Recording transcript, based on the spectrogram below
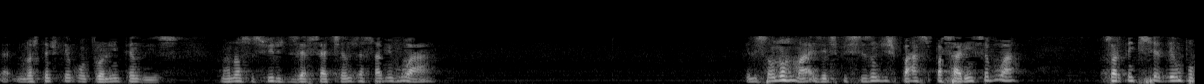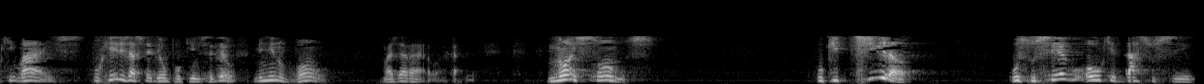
É, nós temos que ter controle, eu entendo isso. Mas nossos filhos de 17 anos já sabem voar. Eles são normais, eles precisam de espaço, passarinho precisa voar. A senhora tem que ceder um pouquinho mais. Porque ele já cedeu um pouquinho, cedeu? Menino bom. Mas era. Nós somos o que tira o sossego ou o que dá sossego.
